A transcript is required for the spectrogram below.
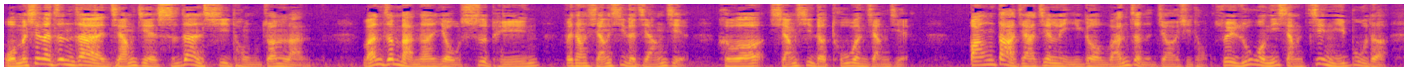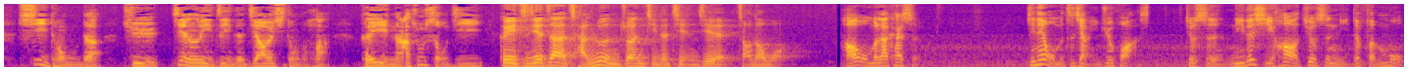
我们现在正在讲解实战系统专栏，完整版呢有视频，非常详细的讲解和详细的图文讲解，帮大家建立一个完整的交易系统。所以，如果你想进一步的系统的去建立自己的交易系统的话，可以拿出手机，可以直接在缠论专辑的简介找到我。好，我们来开始。今天我们只讲一句话，就是你的喜好就是你的坟墓。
